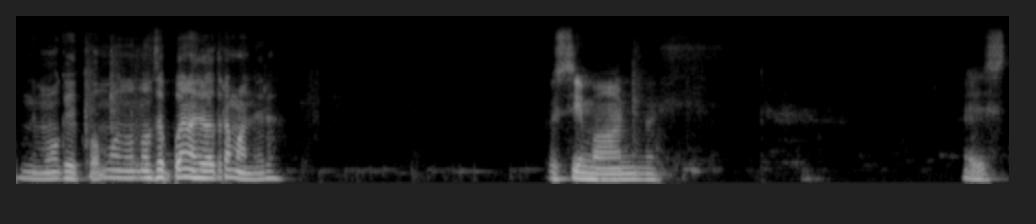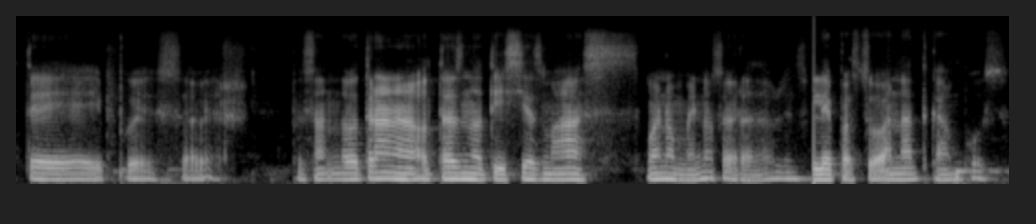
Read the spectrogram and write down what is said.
ni modo que cómo, no, no se pueden hacer de otra manera. Pues Simón. Este, pues a ver, pasando a otra, otras noticias más, bueno, menos agradables. Le pasó a Nat Campos.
